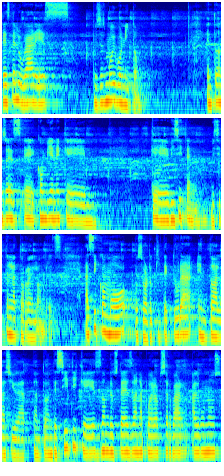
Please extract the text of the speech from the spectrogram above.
de este lugar es, pues es muy bonito. Entonces eh, conviene que, que visiten, visiten la Torre de Londres, así como pues, su arquitectura en toda la ciudad, tanto en The City, que es donde ustedes van a poder observar algunos,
